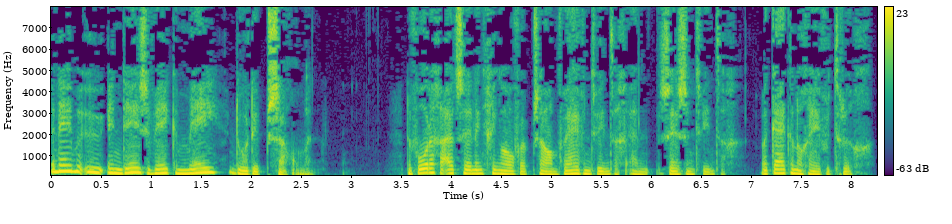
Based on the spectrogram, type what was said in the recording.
We nemen u in deze weken mee door de psalmen. De vorige uitzending ging over psalm 25 en 26. We kijken nog even terug.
